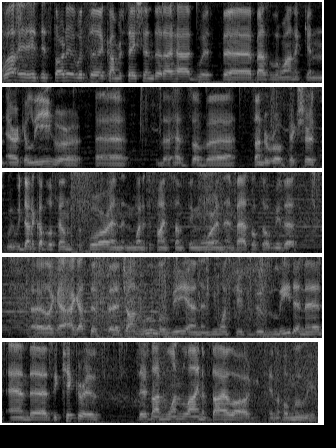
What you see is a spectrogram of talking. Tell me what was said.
Well, it, it started with the conversation that I had with uh, Basil Iwanyk and Erica Lee, who are uh, the heads of uh, Thunder Road Pictures. We, we'd done a couple of films before and, and wanted to find something more. And, and Basil told me that, uh, like, I, I got this uh, John Woo movie, and, and he wants you to do the lead in it. And uh, the kicker is there's not one line of dialogue in the whole movie.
